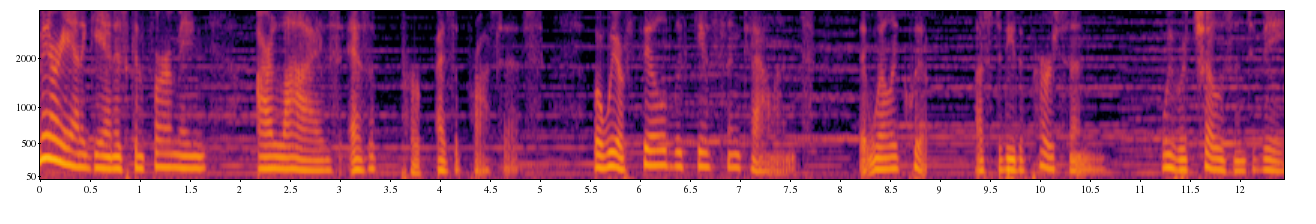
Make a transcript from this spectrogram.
Marianne again is confirming our lives as a per- as a process where we are filled with gifts and talents that will equip us to be the person we were chosen to be.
